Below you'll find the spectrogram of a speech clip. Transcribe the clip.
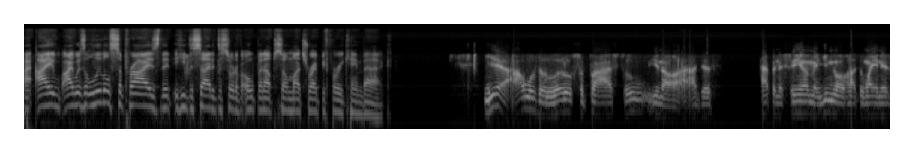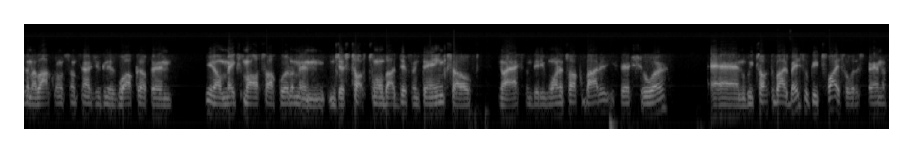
I, I, I was a little surprised that he decided to sort of open up so much right before he came back. Yeah, I was a little surprised too. You know, I just happened to see him, and you know how Dwyane is in the locker room. Sometimes you can just walk up and you know make small talk with him and just talk to him about different things. So you know, I asked him, did he want to talk about it? He said, sure. And we talked about it basically twice over the span of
